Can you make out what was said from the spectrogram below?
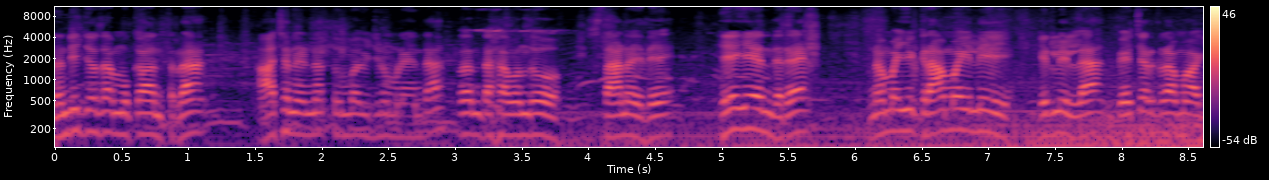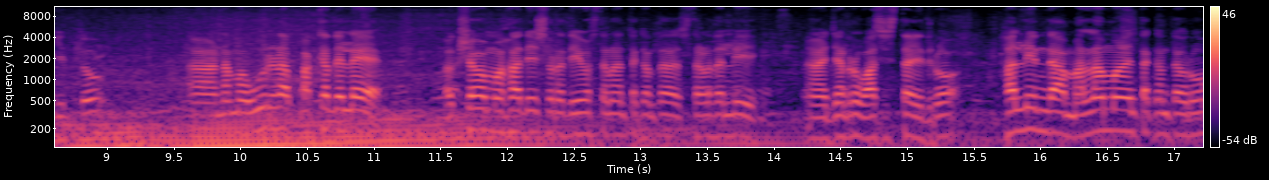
ನಂದಿಧ್ವಜ ಮುಖಾಂತರ ಆಚರಣೆಯನ್ನು ತುಂಬ ವಿಜೃಂಭಣೆಯಿಂದ ಆದಂತಹ ಒಂದು ಸ್ಥಾನ ಇದೆ. ಹೇಗೆ ಅಂದರೆ, ನಮ್ಮ ಈ ಗ್ರಾಮ ಇಲ್ಲಿ ಇರಲಿಲ್ಲ, ಬೇಚರ್ ಗ್ರಾಮ ಆಗಿತ್ತು. ನಮ್ಮ ಊರಿನ ಪಕ್ಕದಲ್ಲೇ ಅಕ್ಷವ ಮಹಾದೇಶ್ವರ ದೇವಸ್ಥಾನ ಅಂತಕ್ಕಂಥ ಸ್ಥಳದಲ್ಲಿ ಜನರು ವಾಸಿಸ್ತಾ ಇದ್ದರು ಅಲ್ಲಿಂದ ಮಲ್ಲಮ್ಮ ಅಂತಕ್ಕಂಥವ್ರು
